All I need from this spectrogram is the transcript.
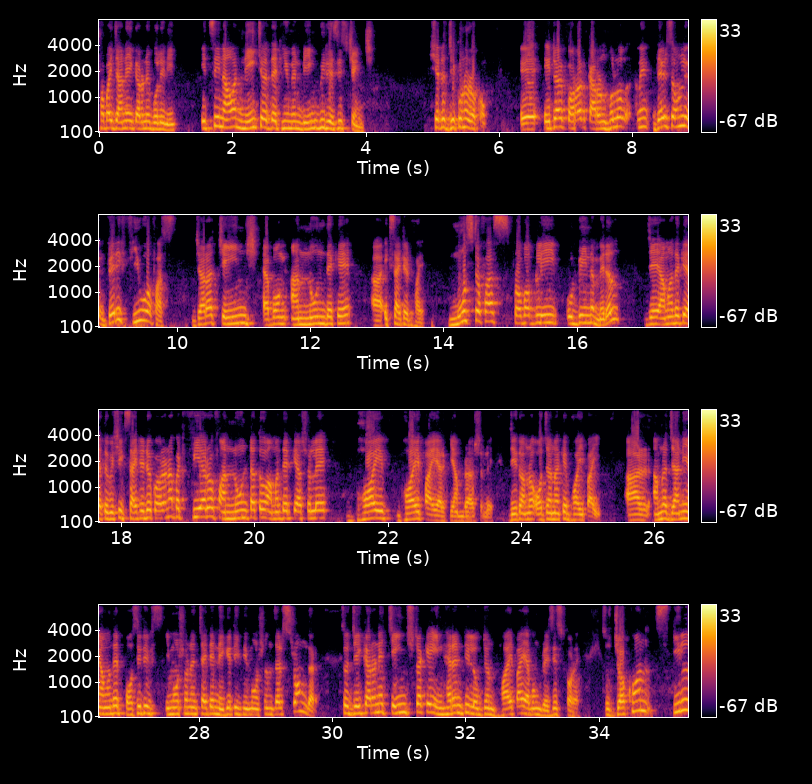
সবাই জানে এই কারণে বলিনি it's in our nature that human being we resist change সেটা যে কোনো রকম এটার করার কারণ হলো আমি there is only very few of us যারা চেঞ্জ এবং আননোন দেখে এক্সাইটেড হয়। Most of us probably would be in the middle যে আমাদেরকে এত বেশি এক্সাইটেডও করে না বাট ফিয়ার অফ আননোনটা তো আমাদেরকে আসলে ভয় ভয় পাই আর কি আমরা আসলে। যেহেতু আমরা অজানাকে ভয় পাই। আর আমরা জানি আমাদের পজিটিভ ইমোশনের চাইতে নেগেটিভ ইমোশনস আর স্ট্রঙ্গার তো যেই কারণে চেঞ্জটাকে ইনহারেন্টলি লোকজন ভয় পায় এবং রেজিস্ট করে। তো যখন স্কিল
